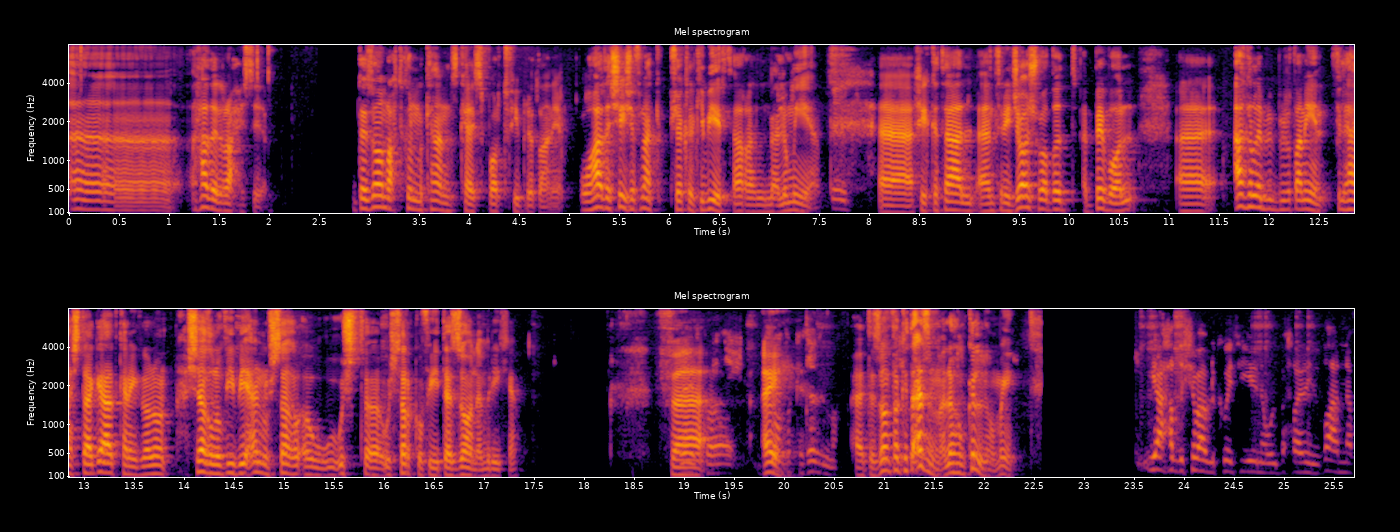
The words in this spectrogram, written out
آه هذا اللي راح يصير. DAZN راح تكون مكان Sky Sport في بريطانيا. وهذا الشيء شفناه بشكل كبير ترى المعلومية. إيه. آه في قتال أنثوني جوشوا ضد بوليف. آه أغلب البريطانيين في الهاشتاجات كانوا يقولون شغلوا VPN واشتركوا في DAZN أمريكا. ف اي DAZN فكت أزمة. لهم كلهم اي يا حظ الشباب الكويتيين أو البحرينيين ظاهر انها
